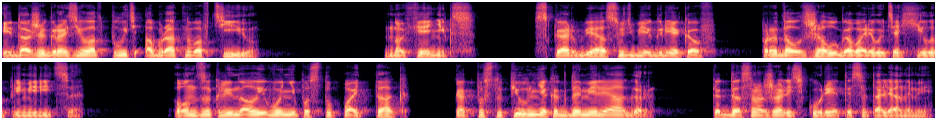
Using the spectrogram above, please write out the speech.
и даже грозил отплыть обратно в Тию. Но Феникс, скорбя о судьбе греков, продолжал уговаривать Ахилла примириться. Он заклинал его не поступать так, как поступил некогда Мелиагр, когда сражались куреты с италянами.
